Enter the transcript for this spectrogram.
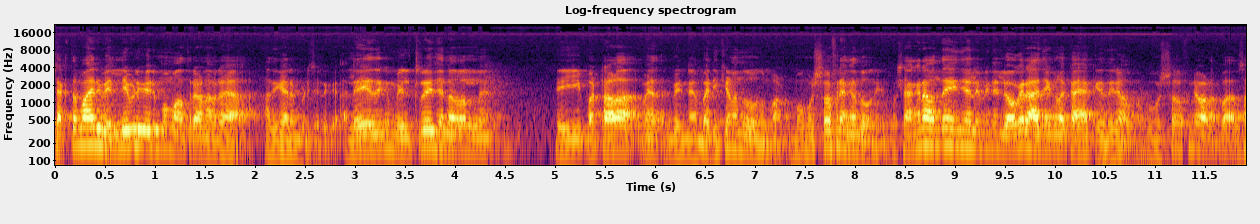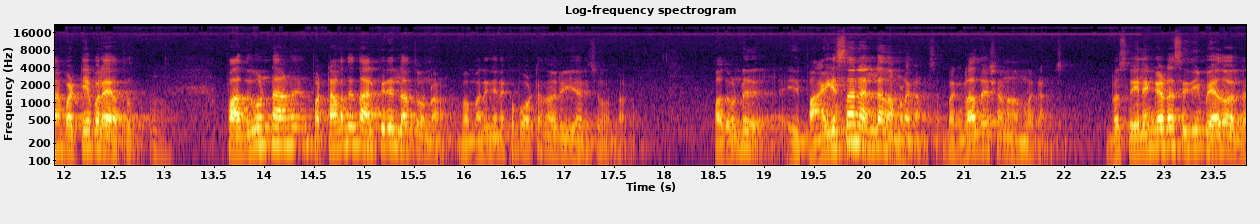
ശക്തമായ ഒരു വെല്ലുവിളി വരുമ്പോൾ മാത്രമാണ് അവരെ അധികാരം പിടിച്ചെടുക്കുക. അല്ലെങ്കിൽ ഏതെങ്കിലും മിലിറ്ററി ജനറലിന് ഈ പട്ടാള പിന്നെ ഭരിക്കണം എന്ന് തോന്നുമ്പോൾ അപ്പോൾ മുഷറഫിന് അങ്ങനെ തോന്നി പക്ഷെ അങ്ങനെ വന്നു കഴിഞ്ഞാൽ പിന്നെ ലോകരാജ്യങ്ങളൊക്കെ അയാൾക്ക് എതിരാവും. അപ്പോൾ മുഷറഫിന്റെ അവസാനം പട്ടിയെ പോലെ പോലെയാത്തത് അപ്പം അതുകൊണ്ടാണ് പട്ടാളത്തിന് താല്പര്യം ഇല്ലാത്തതുകൊണ്ടാണ് അപ്പം മറിങ്ങനൊക്കെ പോട്ടെ എന്ന് അവർ വിചാരിച്ചതുകൊണ്ടാണ്. അപ്പം അതുകൊണ്ട് ഈ പാകിസ്ഥാനല്ല നമ്മുടെ കൺസേൺ ബംഗ്ലാദേശാണ് നമ്മുടെ കൺസേൺ ഇപ്പോൾ ശ്രീലങ്കയുടെ സ്ഥിതിയും ഭേദമല്ല.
